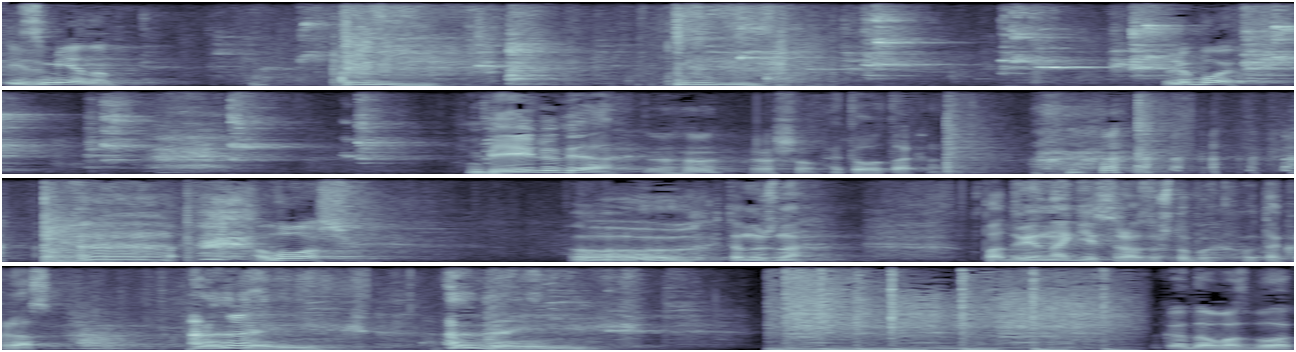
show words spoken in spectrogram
Измена. Любовь. Бей, любя. Ага, хорошо. Это вот так. Ложь. Это нужно по две ноги сразу, чтобы вот так раз. Когда у вас была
